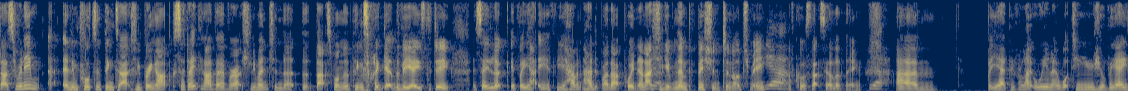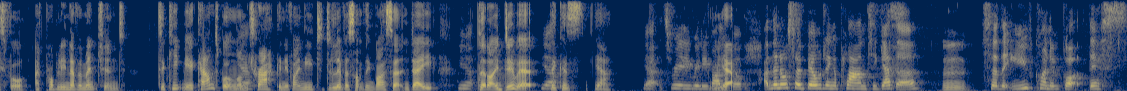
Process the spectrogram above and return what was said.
that's really an important thing to actually bring up because I don't think I've ever actually mentioned that, that that's one of the things I get the VAs to do and say, look, if you if you haven't had it by that point, and actually Yeah. giving them permission to nudge me. Yeah. Of course, that's the other thing. Yeah. Um, but yeah, people are like, well, you know, what do you use your VAs for? I've probably never mentioned to keep me accountable and Yeah. on track. And if I need to deliver something by a certain date, Yeah. that I do it Yeah. because yeah, Yeah, it's really, really valuable. And then also building a plan together so that you've kind of got this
